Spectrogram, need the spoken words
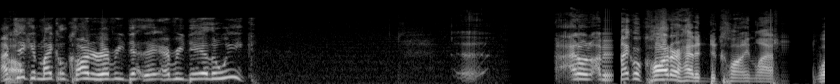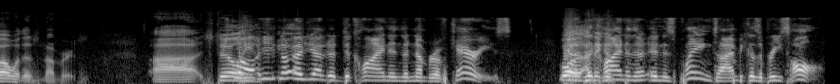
I'm Oh. taking Michael Carter every day, every day of the week. I don't. I mean, Michael Carter had a decline last as well with his numbers. Uh, still, well, he- he, no, had a decline in the number of carries. Well, Well, a decline in, the, in his playing time because of Breece Hall.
